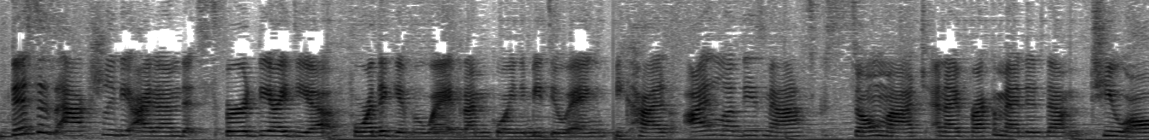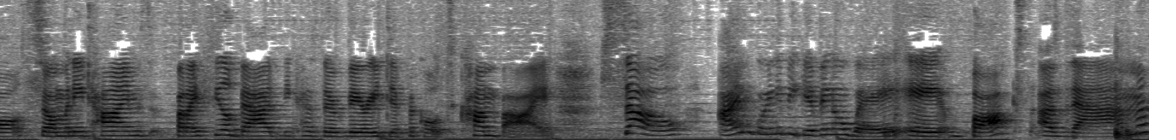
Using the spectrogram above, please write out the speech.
This is actually the item that spurred the idea for the giveaway that I'm going to be doing because I love these masks so much and I've recommended them to you all so many times, but I feel bad because they're very difficult to come by. So I'm going to be giving away a box of them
